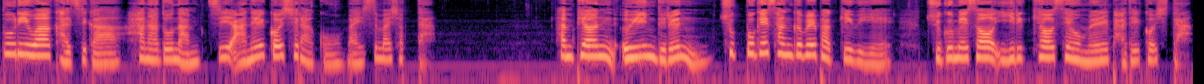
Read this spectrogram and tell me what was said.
뿌리와 가지가 하나도 남지 않을 것이라고 말씀하셨다. 한편 의인들은 축복의 상급을 받기 위해 죽음에서 일으켜 세움을 받을 것이다.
